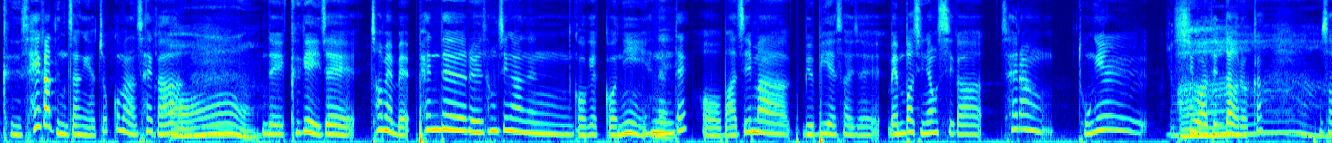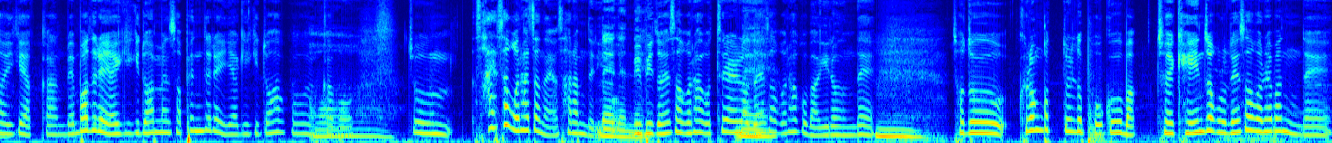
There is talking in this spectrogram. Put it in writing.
그 새가 등장해요. 조그마한 새가. 어. 근데 그게 이제 처음에 매- 팬들을 상징하는 거겠거니 했는데 네. 어, 마지막 뮤비에서 이제 member 진영 씨가 새랑 동일 시화 된다 그럴까? 아. 그래서 이게 약간 멤버들의 이야기이기도 하면서 팬들의 이야기이기도 하고 그러니까 뭐 어. 좀 해석을 하잖아요 사람들이 뭐. 뮤비도 해석을 하고 트레일러도 네. 해석을 하고 막 이러는데 음. 저도 그런 것들도 보고 막 제 개인적으로도 해석을 해봤는데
